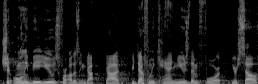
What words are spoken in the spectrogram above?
should only be used for others and God, God, you definitely can use them for yourself.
